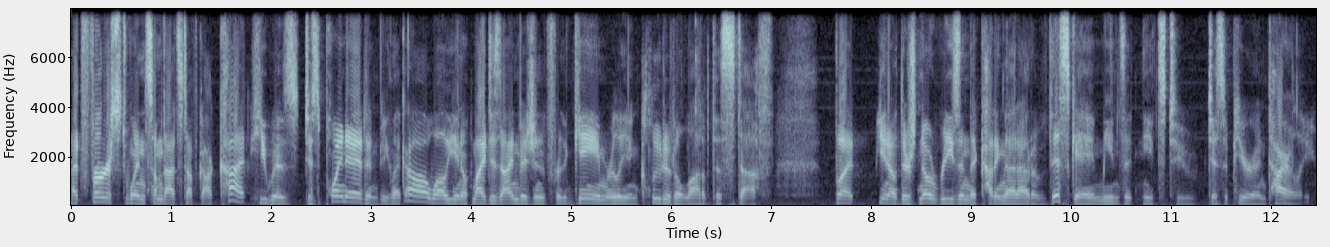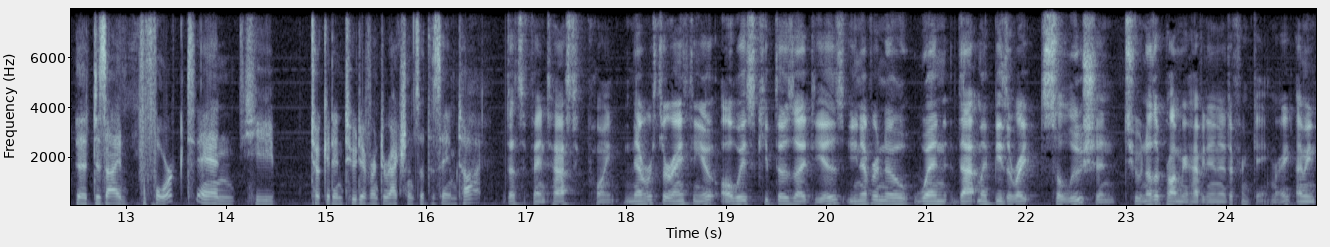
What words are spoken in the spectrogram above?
at first, when some of that stuff got cut, he was disappointed and being like, oh, well, you know, my design vision for the game really included a lot of this stuff but you know there's no reason that cutting that out of this game means it needs to disappear entirely the design forked and he took it in two different directions at the same time. That's a fantastic point. Never throw anything out. Always keep those ideas. You never know when that might be the right solution to another problem you're having in a different game, right? I mean,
